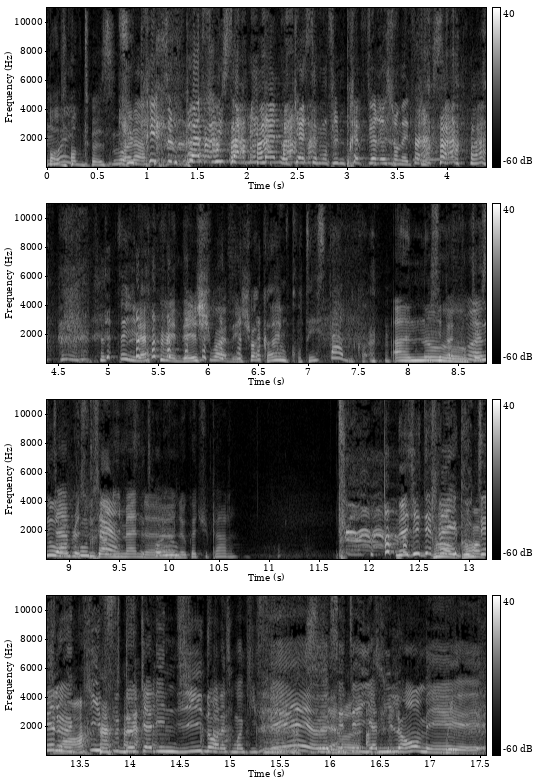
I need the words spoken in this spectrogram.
pendant deux ans. Voilà. Tu passes Swiss Army Man, ok, c'est mon film préféré sur Netflix. Tu il a fait des choix, des choix quand même contestables, quoi. Ah non. c'est pas contestable, Swiss Army Man, euh, bien. de quoi tu parles? N'hésitez pas à écouter le kiff de Kalindi dans Laisse-moi kiffer. Euh, C'était il y a mille ans, mais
